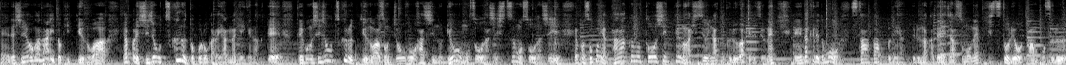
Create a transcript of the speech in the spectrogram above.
ら。で、市場がない時っていうのは、やっぱり市場を作るところからやんなきゃいけなくて、で、この市場を作るっていうのは、その情報発信の量もそうだし、質もそうだし、やっぱそこには多額の投資っていうのが必要になってくるわけですよね。えー、だけれども、スタートアップでやってる中で、じゃあそのね、質と量を担保する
